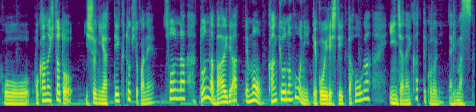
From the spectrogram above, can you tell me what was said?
こう、他の人と一緒にやっていく時とかね、そんな、どんな場合であっても、環境の方に手こ入れしていった方がいいんじゃないかってことになります。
